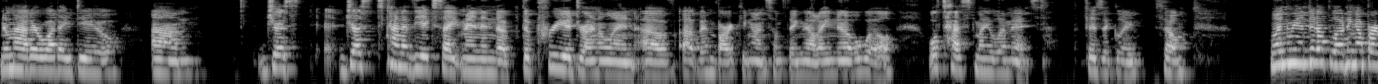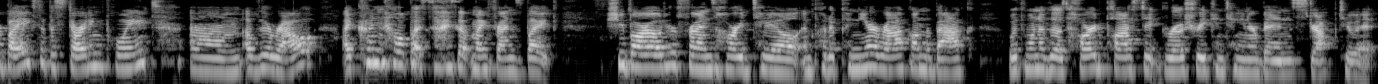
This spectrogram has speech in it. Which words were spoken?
no matter what I do. Um, just just kind of the excitement and the the pre-adrenaline of of embarking on something that I know will will test my limits physically. So when we ended up loading up our bikes at the starting point um, of the route, I couldn't help but size up my friend's bike. She borrowed her friend's hardtail and put a pannier rack on the back with one of those hard plastic grocery container bins strapped to it.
